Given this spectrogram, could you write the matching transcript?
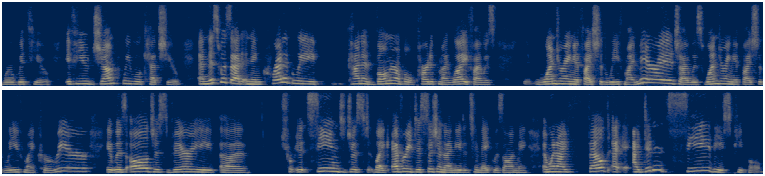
We're with you. If you jump, we will catch you. And this was at an incredibly kind of vulnerable part of my life. I was wondering if I should leave my marriage. I was wondering if I should leave my career. It was all just very, uh, tr- it seemed just like every decision I needed to make was on me. And when I felt, I, I didn't see these people,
